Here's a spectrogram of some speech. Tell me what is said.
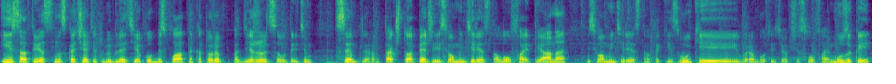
и, соответственно, скачать эту библиотеку бесплатно, которая поддерживается вот этим сэмплером. Так что, опять же, если вам интересно lo-fi piano, если вам интересны вот такие звуки, и вы работаете вообще с lo-fi музыкой,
